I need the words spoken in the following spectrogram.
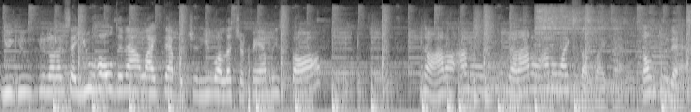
You you you know what I'm saying? You holding out like that, but you you gonna let your family starve? No, I don't I don't no I don't I don't like stuff like that. Don't do that.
